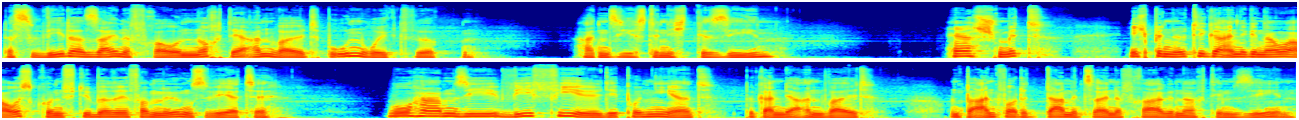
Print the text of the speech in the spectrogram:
dass weder seine Frau noch der Anwalt beunruhigt wirkten. Hatten sie es denn nicht gesehen? Herr Schmidt, ich benötige eine genaue Auskunft über Ihre Vermögenswerte. Wo haben Sie wie viel deponiert? begann der Anwalt und beantwortete damit seine Frage nach dem Sehen.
